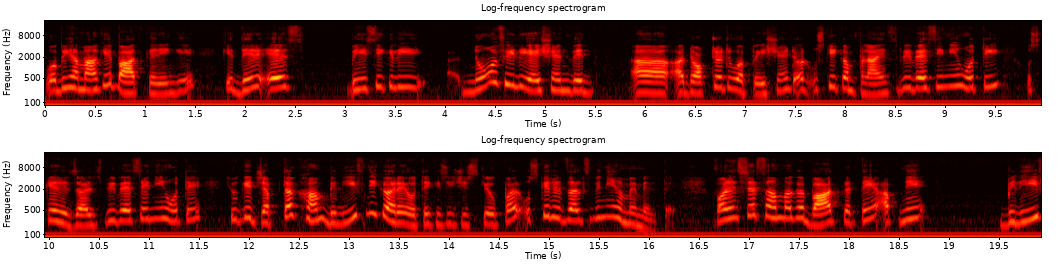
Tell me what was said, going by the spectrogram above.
वो भी हम आगे बात करेंगे कि there is basically no affiliation with a doctor to a patient और उसकी कंप्लाइंस भी वैसी नहीं होती, उसके रिजल्ट्स भी वैसे नहीं होते, क्योंकि जब तक हम बिलीव नहीं कर रहे होते किसी चीज़ के ऊपर, उसके रिजल्ट्स भी नहीं हमें मिलते। फॉर इंस्टेंस हम अगर बात करते हैं अपने बिलीव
